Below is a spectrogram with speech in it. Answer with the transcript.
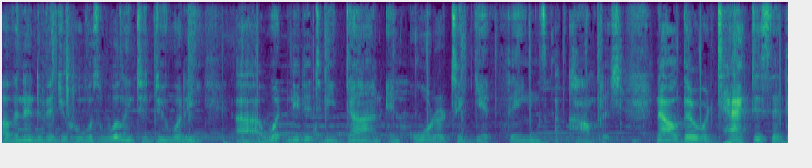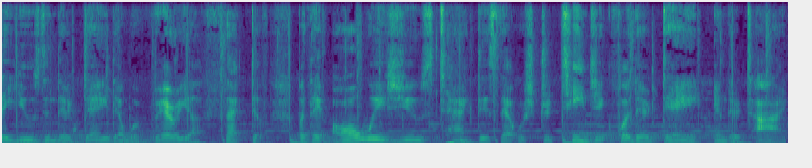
of an individual who was willing to do what he uh, what needed to be done in order to get things accomplished. Now there were tactics that they used in their day that were very effective, but they always used tactics that were strategic for their day and their time.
